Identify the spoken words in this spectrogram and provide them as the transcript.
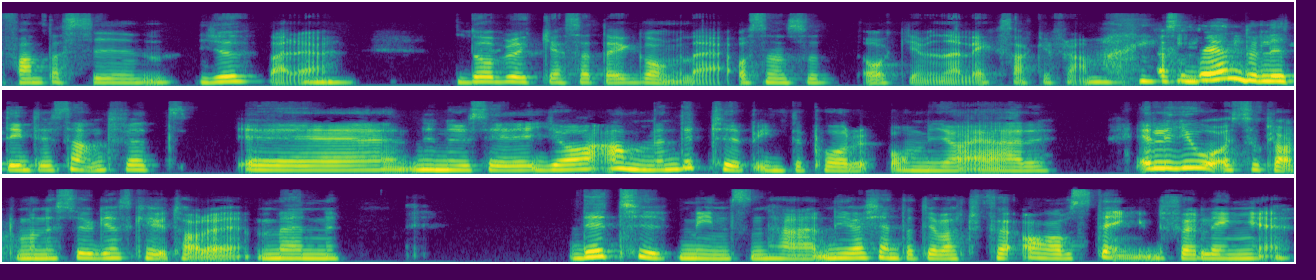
fantasin djupare. Mm. Då brukar jag sätta igång det och sen så åker mina leksaker fram. Alltså det är ändå lite intressant för att eh, nu när du säger det, jag använder typ inte porr om jag är, eller jo såklart om man är sugen så kan jag ju ta det, men det är typ min sån här, när jag har känt att jag varit för avstängd för länge.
